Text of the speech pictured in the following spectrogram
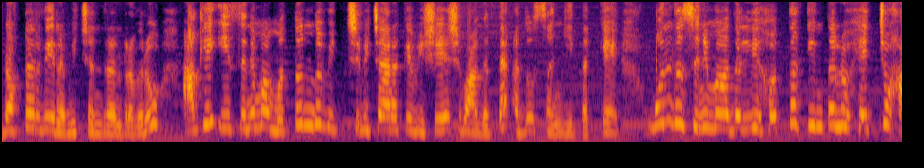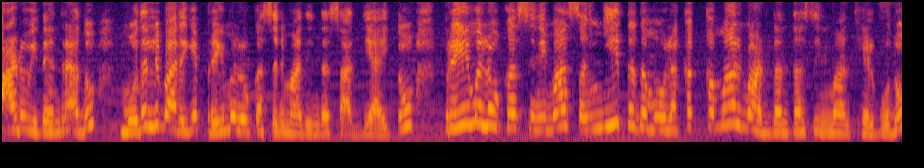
ಡಾಕ್ಟರ್ ವಿ ರವಿಚಂದ್ರನ್ ರವರು ಹಾಗೆ ಈ ಸಿನಿಮಾ ಮತ್ತೊಂದು ವಿಚ್- ವಿಚಾರಕ್ಕೆ ವಿಶೇಷವಾಗುತ್ತೆ ಅದು ಸಂಗೀತಕ್ಕೆ. ಒಂದು ಸಿನಿಮಾದಲ್ಲಿ ಹೊತ್ತಕ್ಕಿಂತಲೂ ಹೆಚ್ಚು ಹೆಚ್ಚು ಹಾಡು ಇದೆ ಅಂದ್ರೆ ಅದು ಮೊದಲ ಬಾರಿಗೆ ಪ್ರೇಮಲೋಕ ಸಿನಿಮಾದಿಂದ ಸಾಧ್ಯ ಆಯ್ತು. ಪ್ರೇಮಲೋಕ ಸಿನಿಮಾ ಸಂಗೀತದ ಮೂಲಕ ಕಮಾಲ್ ಮಾಡಿದಂತ ಸಿನಿಮಾ ಅಂತ ಹೇಳ್ಬೋದು.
